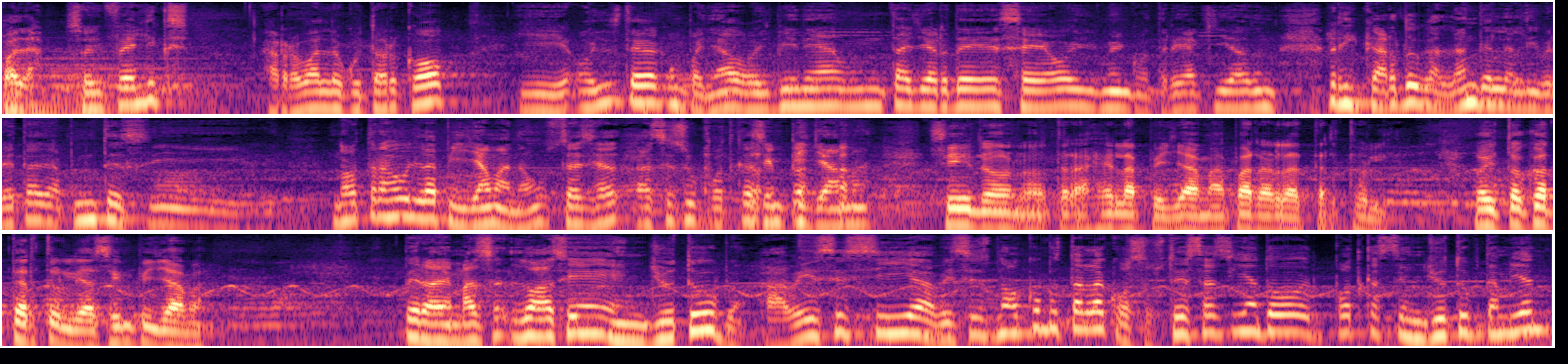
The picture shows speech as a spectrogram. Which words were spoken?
Hola, soy Félix arroba locutorco y hoy estoy acompañado, hoy vine a un taller de SEO y me encontré aquí a don Ricardo Galán de la libreta de apuntes y no trajo la pijama, ¿no? Usted hace su podcast en pijama. sí, no, no traje la pijama para la tertulia. Hoy toco tertulia sin pijama. Pero además lo hace en YouTube. A veces sí, a veces no. ¿Cómo está la cosa? ¿Usted está haciendo el podcast en YouTube también?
